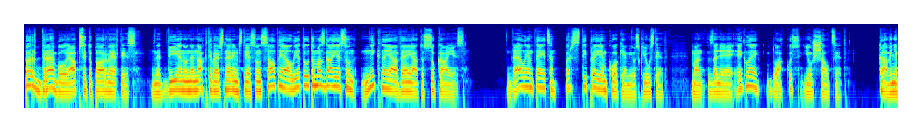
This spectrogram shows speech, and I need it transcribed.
Par drebuli apsitu pārvērties, ne dienu, ne nakti vairs nerimsties, un saltajā lietū tu mazgājies, un niknajā vējā tu sukājies. Dēliem teica: Par stiprajiem kokiem jūs kļūstiet, man zaļajai eglei blakus jūs šalciet. Kā viņa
